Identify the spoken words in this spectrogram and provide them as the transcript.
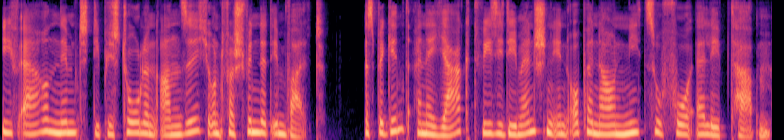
Yves R. nimmt die Pistolen an sich und verschwindet im Wald. Es beginnt eine Jagd, wie sie die Menschen in Oppenau nie zuvor erlebt haben.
